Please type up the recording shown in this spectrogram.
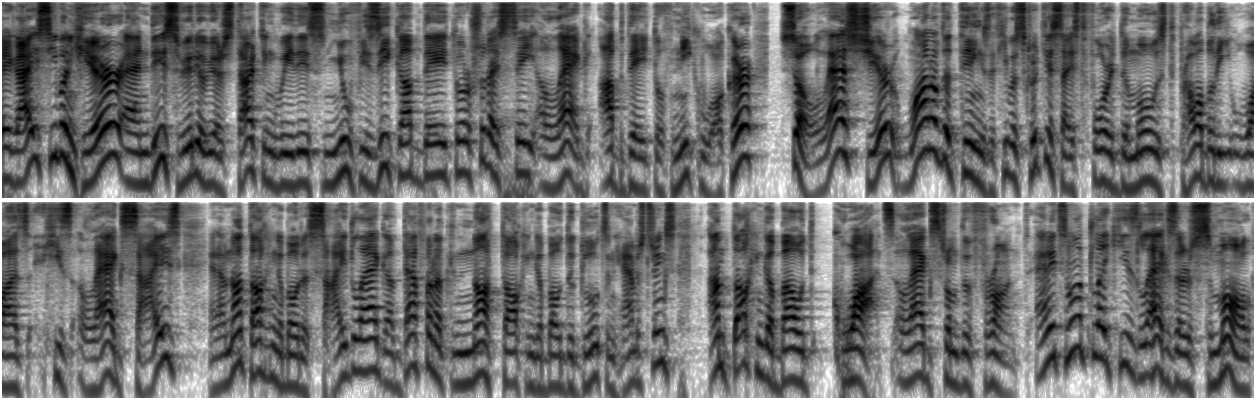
Hey guys, Ivan here, and this video we are starting with this new physique update, or should I say a leg update of Nick Walker. So, last year, one of the things that he was criticized for the most probably was his leg size, and I'm not talking about a side leg, I'm definitely not talking about the glutes and hamstrings, I'm talking about quads, legs from the front. And it's not like his legs are small,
